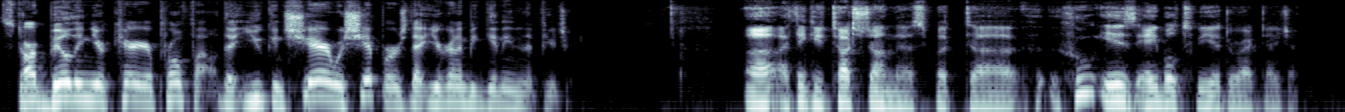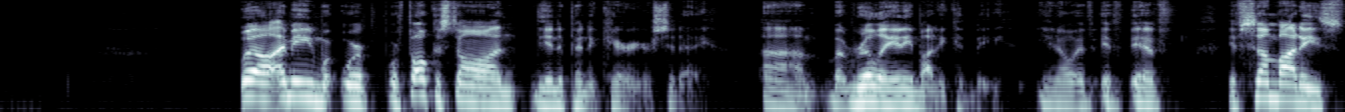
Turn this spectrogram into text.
Start building your carrier profile that you can share with shippers that you're going to be getting in the future. Uh, I think you touched on this, but uh, who is able to be a direct agent? Well, I mean, we're, we're, we're focused on the independent carriers today, um, but really anybody could be. You know, if if if if somebody's,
